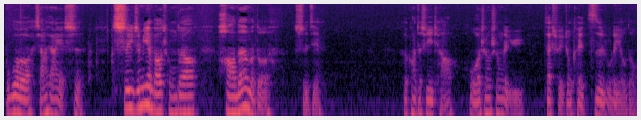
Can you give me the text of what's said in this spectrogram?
不过想想也是，吃一只面包虫都要好那么多时间，何况这是一条活生生的鱼，在水中可以自如的游动。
